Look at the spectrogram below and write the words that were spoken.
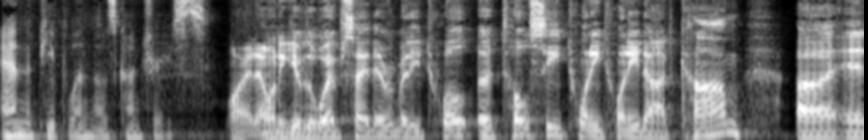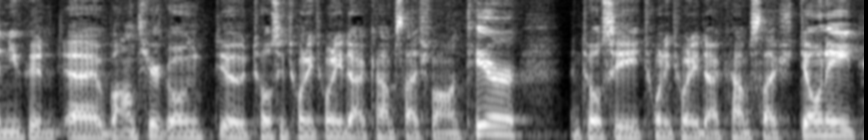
and the people in those countries. All right, I want to give the website everybody uh, tulsi2020.com. Uh, and you could uh, volunteer going to tulsi2020.com slash volunteer and tulsi2020.com slash donate.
